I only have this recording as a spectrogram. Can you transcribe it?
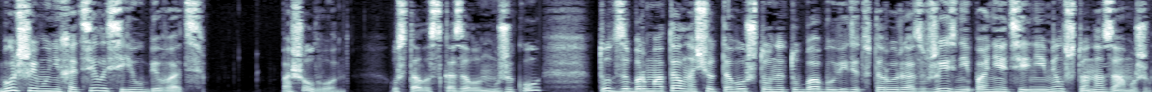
Больше ему не хотелось ее убивать. «Пошел вон», — устало сказал он мужику. Тот забормотал насчет того, что он эту бабу видит второй раз в жизни и понятия не имел, что она замужем.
